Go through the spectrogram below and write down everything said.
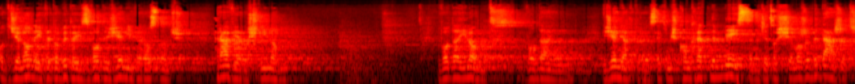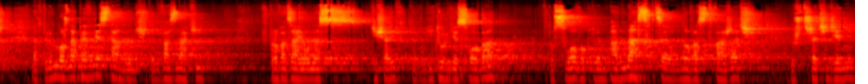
oddzielonej, wydobytej z wody ziemi wyrosnąć trawie, roślinom. Woda i ląd, woda i ziemia, która jest jakimś konkretnym miejscem, gdzie coś się może wydarzyć, na którym można pewnie stanąć. Te dwa znaki wprowadzają nas dzisiaj w tę liturgię słowa, w to słowo, którym Pan nas chce od nowa stwarzać. Już trzeci dzień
